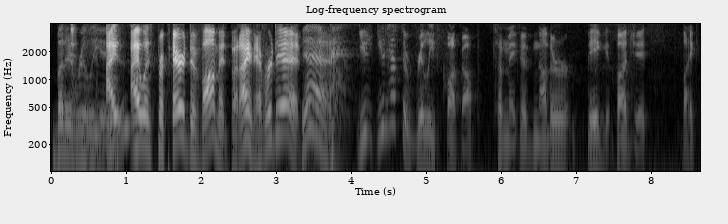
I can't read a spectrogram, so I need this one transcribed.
but it really is. I I was prepared to vomit, but I never did. yeah. you you'd have to really fuck up to make another big budget like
